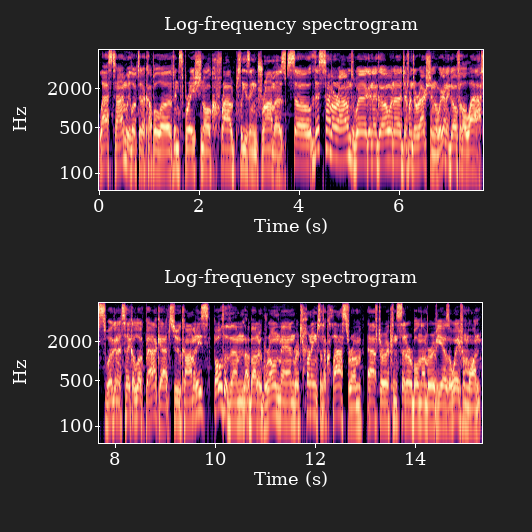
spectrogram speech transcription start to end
Last time, we looked at a couple of inspirational, crowd pleasing dramas. So, this time around, we're going to go in a different direction. We're going to go for the laughs. We're going to take a look back at two comedies, both of them about a grown man returning to the classroom after a considerable number of years away from one.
